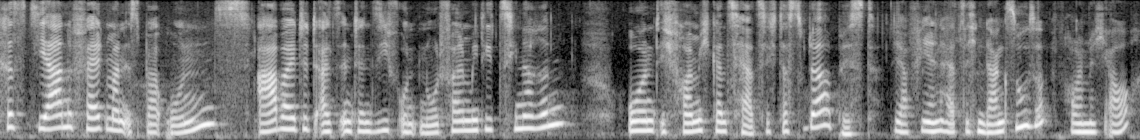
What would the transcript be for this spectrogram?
Christiane Feldmann ist bei uns, arbeitet als Intensiv- und Notfallmedizinerin und ich freue mich ganz herzlich, dass du da bist. Ja, vielen herzlichen Dank, Suse. Freue mich auch.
